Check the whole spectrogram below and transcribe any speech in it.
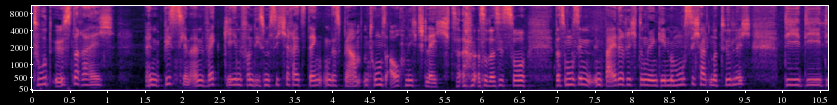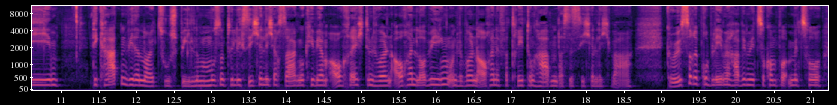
tut Österreich ein bisschen ein Weggehen von diesem Sicherheitsdenken des Beamtentums auch nicht schlecht. Also das ist so, das muss in, in beide Richtungen gehen. Man muss sich halt natürlich die, die, die, die Karten wieder neu zuspielen. Man muss natürlich sicherlich auch sagen, okay, wir haben auch Recht und wir wollen auch ein Lobbying und wir wollen auch eine Vertretung haben, das ist sicherlich wahr. Größere Probleme habe ich mit so, mit so,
